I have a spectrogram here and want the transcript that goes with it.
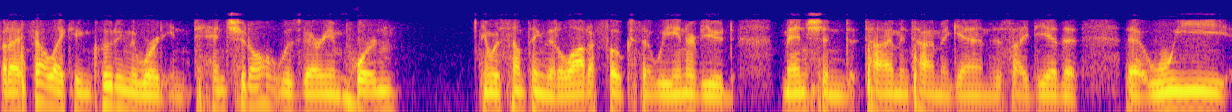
But I felt like including the word intentional was very important. It was something that a lot of folks that we interviewed mentioned time and time again. This idea that that we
